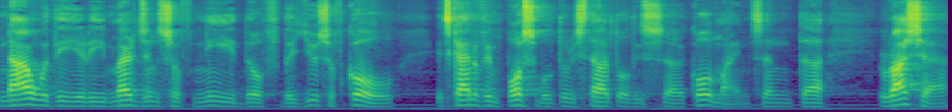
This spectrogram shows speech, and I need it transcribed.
now with the reemergence of need of the use of coal, it's kind of impossible to restart all these uh, coal mines. And Russia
